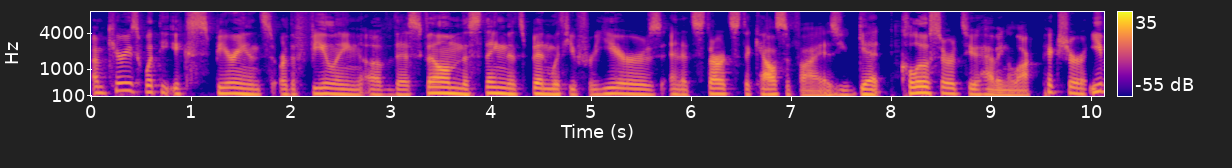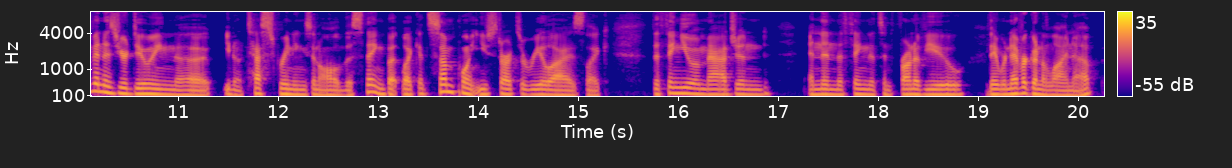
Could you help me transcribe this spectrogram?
I'm curious what the experience or the feeling of this film, this thing that's been with you for years, and it starts to calcify as you get closer to having a locked picture, even as you're doing the, you know, test screenings and all of this thing. But like at some point, you start to realize like the thing you imagined and then the thing that's in front of you, they were never going to line up.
